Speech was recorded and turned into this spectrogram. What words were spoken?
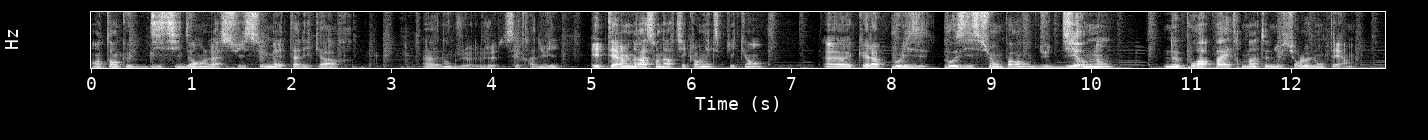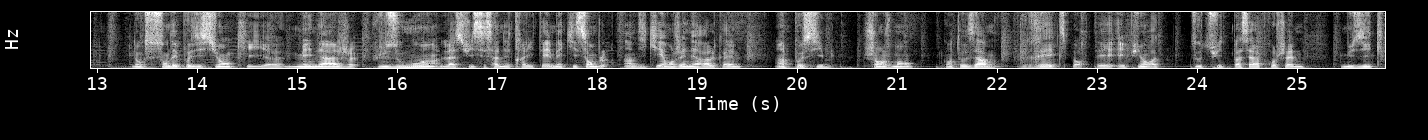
En tant que dissident, la Suisse se met à l'écart. Donc, je, je- c'est traduit. Et terminera son article en expliquant euh, que la position pardon, du dire non ne pourra pas être maintenue sur le long terme. Donc, ce sont des positions qui euh, ménagent plus ou moins la Suisse et sa neutralité, mais qui semblent indiquer en général quand même un possible changement quant aux armes réexportées. Et puis, on va tout de suite passer à la prochaine musique,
